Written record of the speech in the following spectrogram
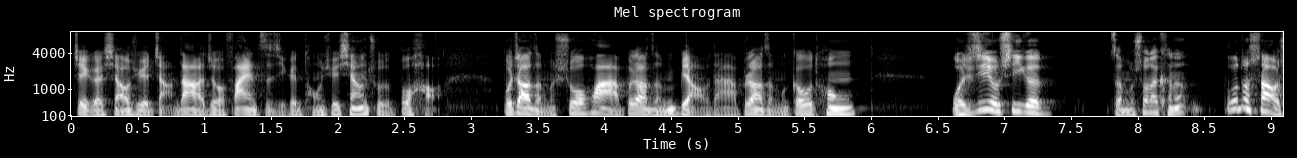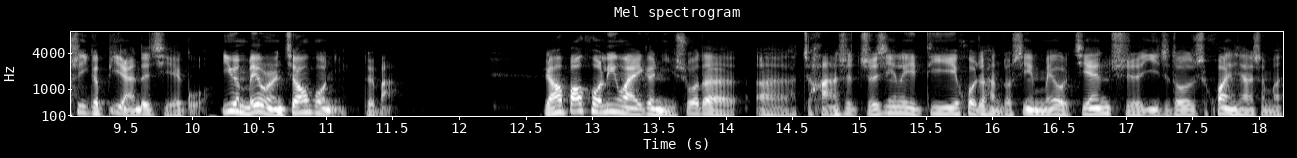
这个小雪长大了之后，发现自己跟同学相处的不好，不知道怎么说话，不知道怎么表达，不知道怎么沟通，我觉得这就是一个怎么说呢？可能多多少少是一个必然的结果，因为没有人教过你，对吧？然后包括另外一个你说的，呃，就好像是执行力低，或者很多事情没有坚持，一直都是换一下什么。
